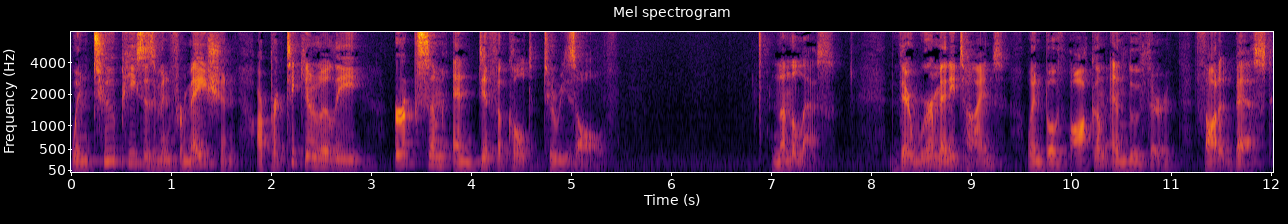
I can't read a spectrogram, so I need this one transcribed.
when two pieces of information are particularly irksome and difficult to resolve. Nonetheless, there were many times when both Occam and Luther thought it best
